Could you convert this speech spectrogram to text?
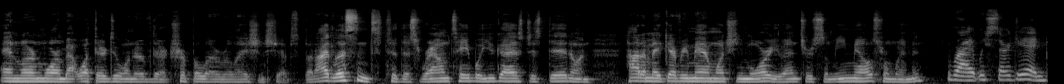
and learn more about what they're doing over there at Triple O Relationships. But I listened to this roundtable you guys just did on how to make every man want you more. You enter some emails from women, Right, we sure did.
